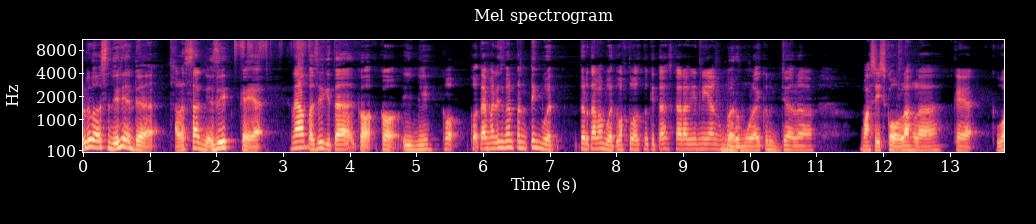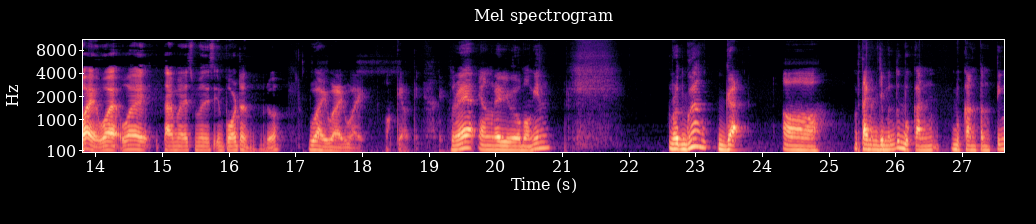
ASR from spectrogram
lu sendiri ada alasan gak sih kayak kenapa sih kita kok kok ini kok kok time management penting buat terutama buat waktu-waktu kita sekarang ini yang baru mulai kerja lah masih sekolah lah kayak why why why time management is important bro Why, why, why? Oke, oke. Sebenarnya yang dari lu ngomongin, menurut gua nggak eh time management tuh bukan bukan penting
